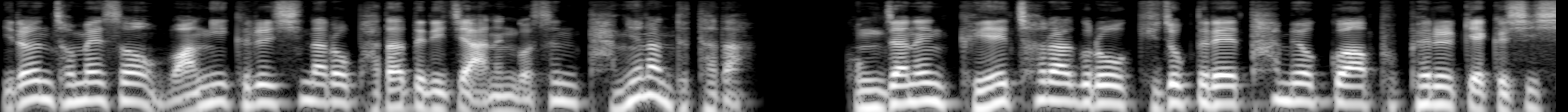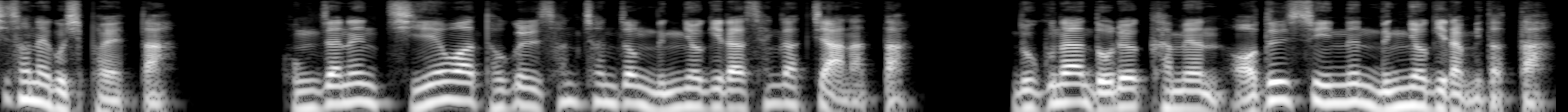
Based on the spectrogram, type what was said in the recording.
이런 점에서 왕이 그를 신하로 받아들이지 않은 것은 당연한 듯하다. 공자는 그의 철학으로 귀족들의 탐욕과 부패를 깨끗이 씻어내고 싶어 했다. 공자는 지혜와 덕을 선천적 능력이라 생각지 않았다. 누구나 노력하면 얻을 수 있는 능력이라 믿었다.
